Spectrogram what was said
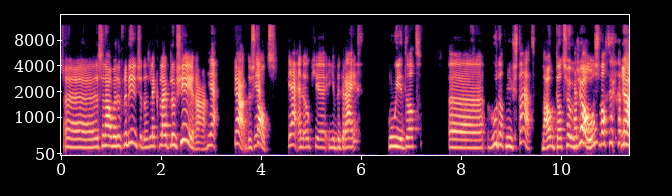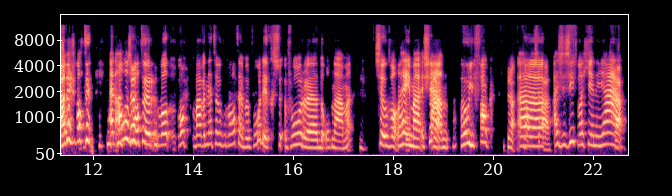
eh, ze nou met een vriendinnetje dat lekker blijft logeren. Ja. Ja, dus Ja. dat. Ja, en ook je, je bedrijf, hoe je dat, eh, hoe dat nu staat. Nou, dat En sowieso. alles wat er, en Ja, alles wat er, en alles wat er, wat, wat, waar we het net over gehad hebben voor, dit, voor eh, de opname. Zo van, hé, hey, maar Sjaan, holy fuck. Ja, Eh, ja. Als je ziet wat je in een jaar, Ja.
